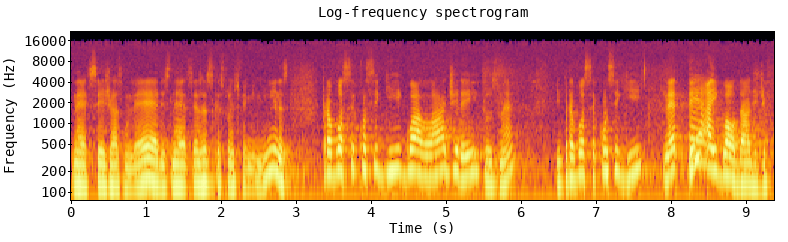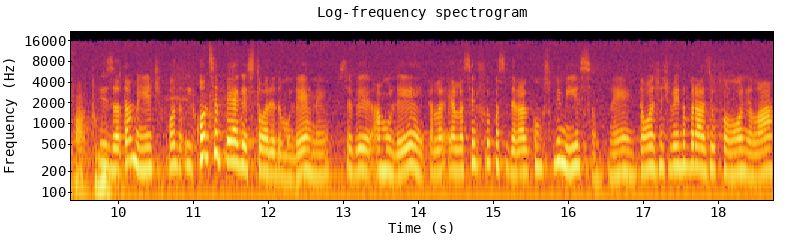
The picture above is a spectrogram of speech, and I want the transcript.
né, seja as mulheres, né, seja as questões femininas, para você conseguir igualar direitos, né? E para você conseguir né, ter é. a igualdade de fato. Né? Exatamente. Quando, e quando você pega a história da mulher, né, você vê a mulher, ela, ela sempre foi considerada como submissa. Né? Então a gente vem no Brasil colônia lá,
